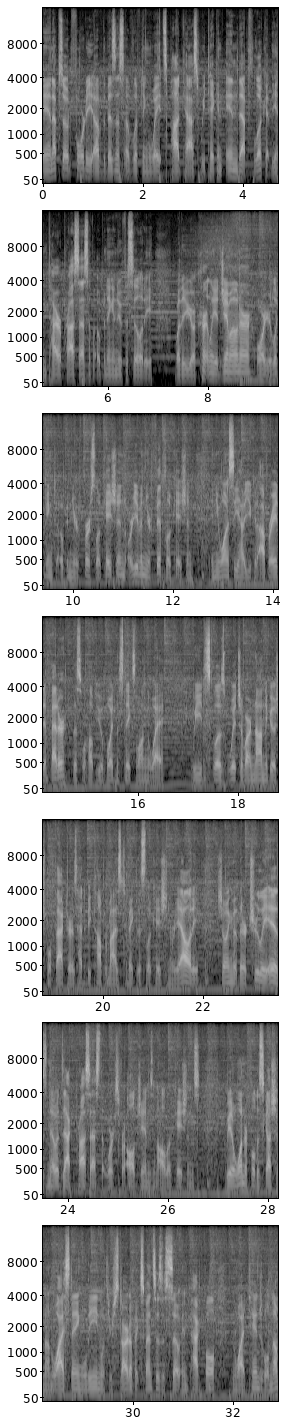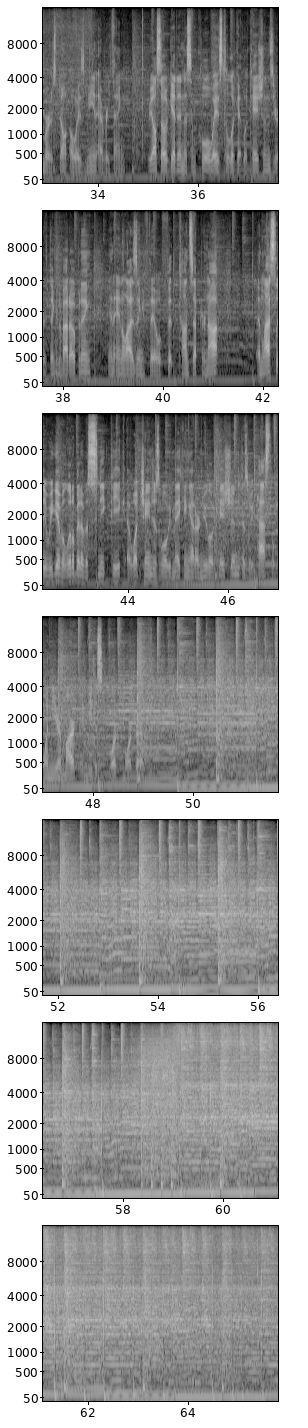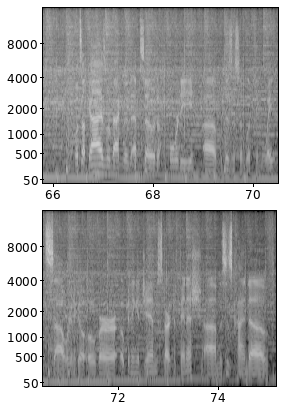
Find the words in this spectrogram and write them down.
In episode 40 of the Business of Lifting Weights podcast, we take an in depth look at the entire process of opening a new facility. Whether you are currently a gym owner, or you're looking to open your first location, or even your fifth location, and you want to see how you could operate it better, this will help you avoid mistakes along the way. We disclose which of our non negotiable factors had to be compromised to make this location a reality, showing that there truly is no exact process that works for all gyms in all locations. We had a wonderful discussion on why staying lean with your startup expenses is so impactful and why tangible numbers don't always mean everything. We also get into some cool ways to look at locations you're thinking about opening and analyzing if they will fit the concept or not. And lastly, we give a little bit of a sneak peek at what changes we'll be making at our new location as we pass the one year mark and need to support more growth. What's up, guys? We're back with episode 40 of the Business of Lifting Weights. Uh, we're going to go over opening a gym start to finish. Um, this is kind of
